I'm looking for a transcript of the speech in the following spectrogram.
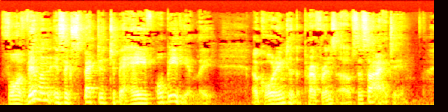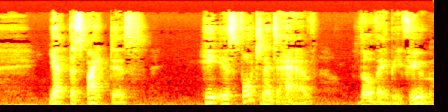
For a villain is expected to behave obediently, according to the preference of society. Yet despite this, he is fortunate to have, though they be few,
